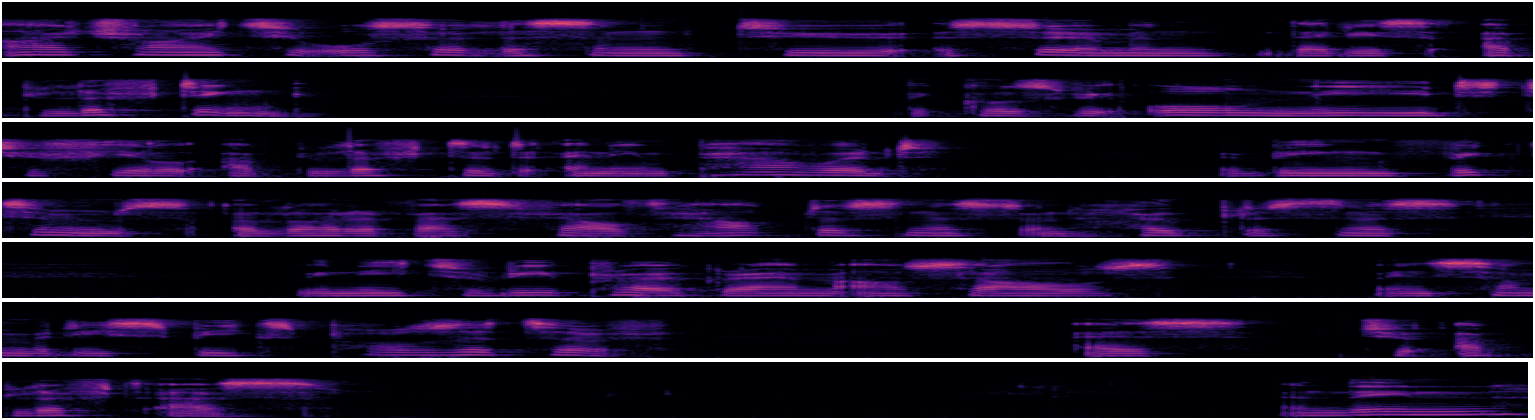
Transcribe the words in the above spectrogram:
I try to also listen to a sermon that is uplifting because we all need to feel uplifted and empowered. Being victims, a lot of us felt helplessness and hopelessness. We need to reprogram ourselves when somebody speaks positive as to uplift us. And then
